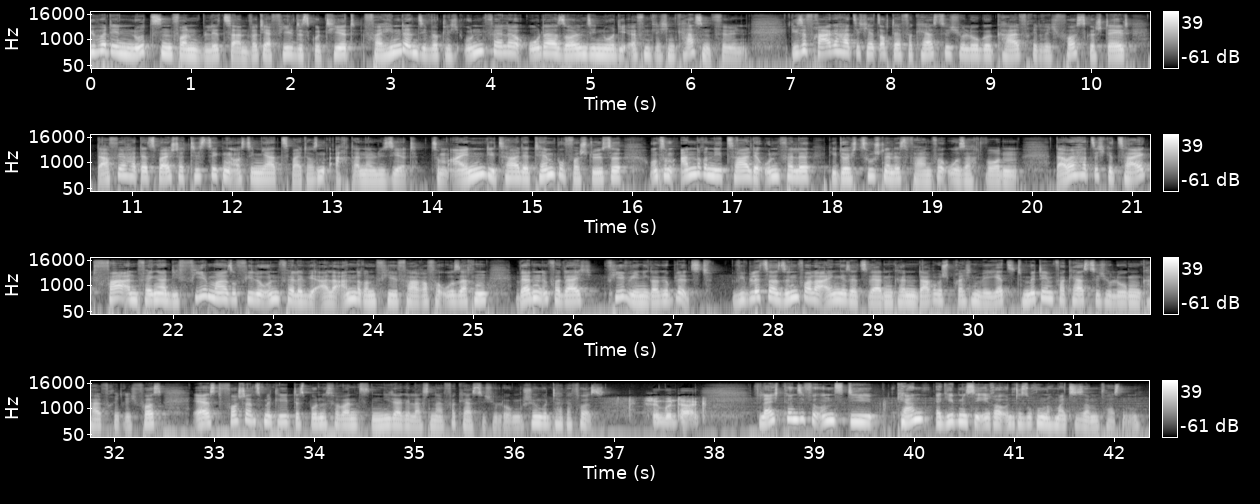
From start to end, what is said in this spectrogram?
Über den Nutzen von Blitzern wird ja viel diskutiert. Verhindern sie wirklich Unfälle oder sollen sie nur die öffentlichen Kassen füllen? Diese Frage hat sich jetzt auch der Verkehrspsychologe Karl Friedrich Voss gestellt. Dafür hat er zwei Statistiken aus dem Jahr 2008 analysiert. Zum einen die Zahl der Tempoverstöße und zum anderen die Zahl der Unfälle, die durch zu schnelles Fahren verursacht wurden. Dabei hat sich gezeigt, Fahranfänger, die viermal so viele Unfälle wie alle anderen Vielfahrer verursachen, werden im Vergleich viel weniger geblitzt. Wie Blitzer sinnvoller eingesetzt werden können, darüber sprechen wir jetzt mit dem Verkehrspsychologen Karl Friedrich Voss. Er ist Vorstandsmitglied des Bundesverbands niedergelassener Verkehrspsychologen. Schönen guten Tag, Herr Voss. Schönen guten Tag. Vielleicht können Sie für uns die Kernergebnisse Ihrer Untersuchung nochmal zusammenfassen.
